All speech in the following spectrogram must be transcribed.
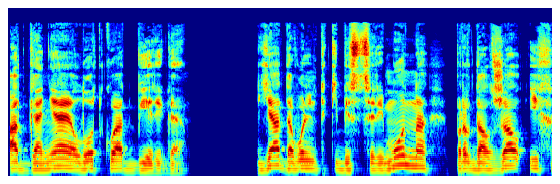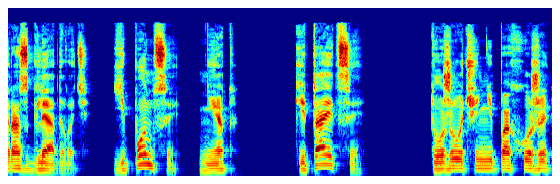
отгоняя лодку от берега. Я довольно-таки бесцеремонно продолжал их разглядывать. Японцы? Нет. Китайцы? Тоже очень не похожи,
